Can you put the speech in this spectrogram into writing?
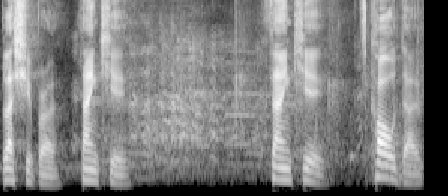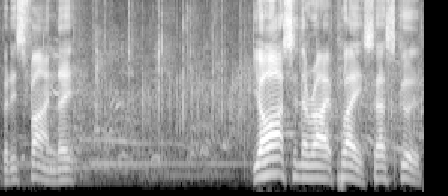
Bless you, bro. Thank you. Thank you. It's cold though, but it's fine. They, your heart's in the right place. That's good.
